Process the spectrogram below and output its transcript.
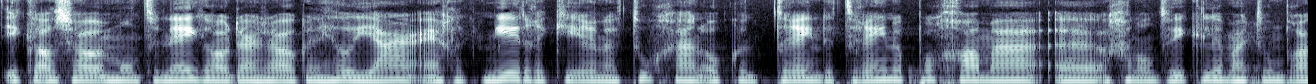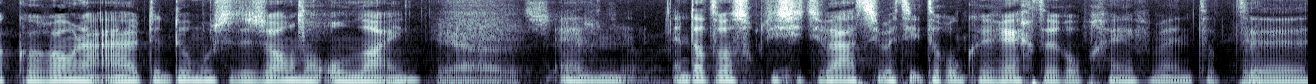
Ik al zou in Montenegro, daar zou ik een heel jaar eigenlijk meerdere keren naartoe gaan. Ook een train-de-trainer programma eh, gaan ontwikkelen. Maar toen brak corona uit en toen moesten het dus allemaal online. Ja, dat is echt En, en dat was ook die situatie met die dronken rechter op een gegeven moment. Dat, Ja. ja.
